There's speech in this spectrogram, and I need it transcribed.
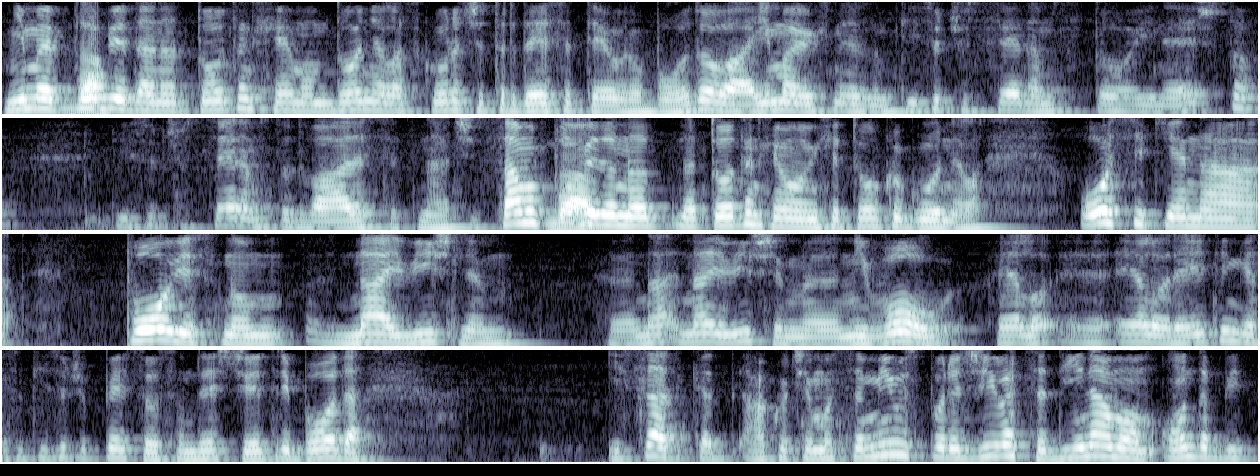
Njima je Da. pobjeda nad Tottenhamom donijela skoro 40 euro bodova, a imaju ih ne znam 1700 i nešto. 1720, znači samo Da. pobjeda nad, nad Tottenhamom ih je toliko gurnila. Osijek je na povijesnom najvišljem e, na, najvišem e, nivou elo, e, elo ratinga sa 1584 boda. I sad kad, ako ćemo se mi uspoređivati sa Dinamom onda bi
